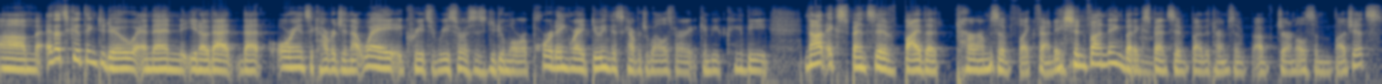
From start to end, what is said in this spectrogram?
Um, and that's a good thing to do. And then, you know, that that orients the coverage in that way. It creates resources to do more reporting, right? Doing this coverage well is very it can be can be not expensive by the terms of like foundation funding, but expensive by the terms of, of journalism budgets.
